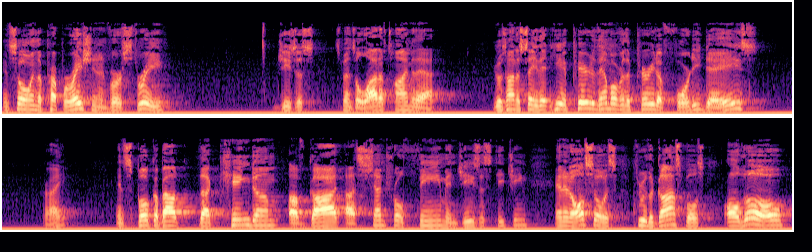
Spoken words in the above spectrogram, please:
And so in the preparation in verse 3, Jesus spends a lot of time in that. He goes on to say that he appeared to them over the period of 40 days, right? And spoke about the kingdom of God, a central theme in Jesus' teaching. And it also is through the Gospels, although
